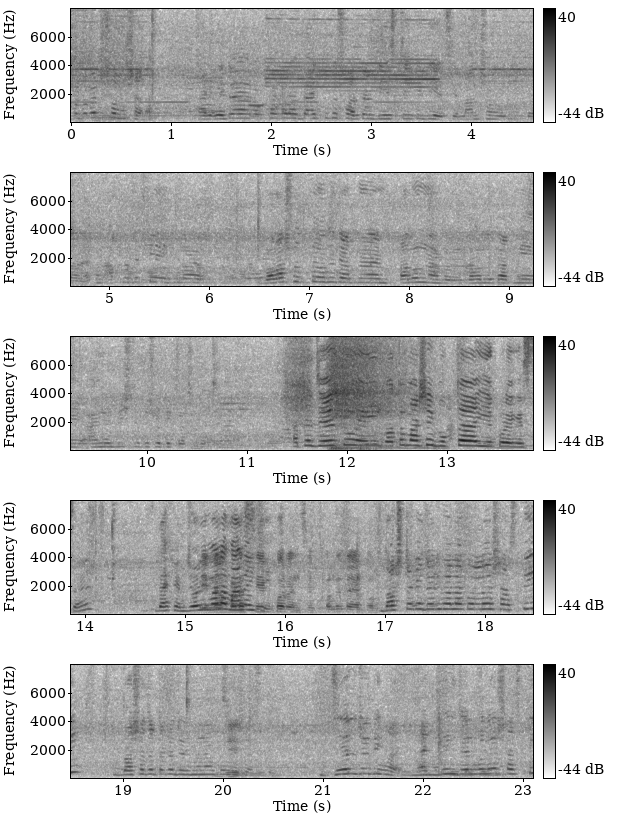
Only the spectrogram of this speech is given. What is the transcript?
ছোটখাটো সমস্যা না। আর এটা রক্ষা করার দায়িত্ব তো সরকার বিএসটিকে দিয়েছে মান সংরক্ষণ করার। এখন আপনাদেরকে এগুলো বলা সত্ত্বেও যদি আপনারা পালন না করেন তাহলে তো আপনি আইনের দৃষ্টিতে সঠিক কাজ করছেন না। আপনার যেহেতু এই গত মাসে ভোক্তা ইয়ে করে গেছে দেখেন জরিমানা মানে কি? করেন সেট করলে তাই করবেন। দশ টাকা জরিমানা করলেও শাস্তি দশ হাজার টাকা জরিমানা করলেও শাস্তি। জেল যদি হয় একদিন জেল হলেও শাস্তি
